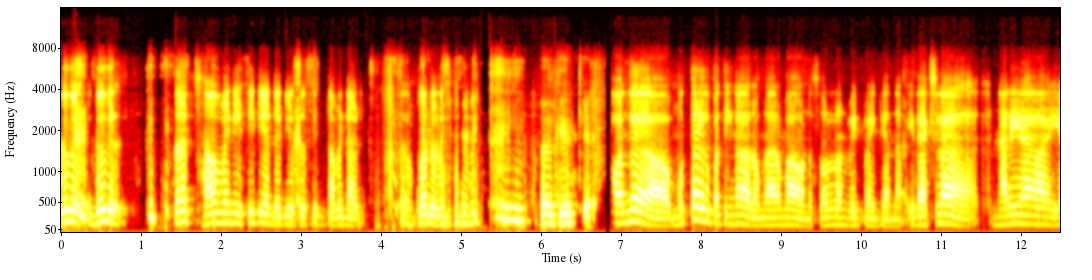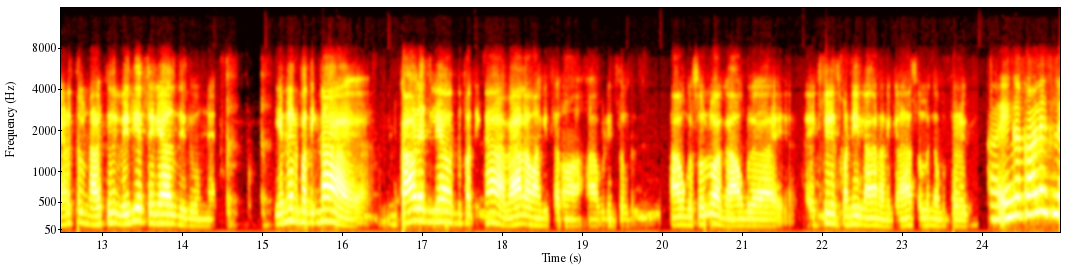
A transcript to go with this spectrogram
கூகுள் கூகுள் சர்ச் ஹவு மெனி சிடி ஹண்ட்ரட் யூசர்ஸ் இன் தமிழ்நாடு போட்டு ஓகே ஓகே இப்போ வந்து முத்தழகு பாத்தீங்கன்னா ரொம்ப நேரமா ஒண்ணு சொல்லணும்னு வெயிட் பண்ணிட்டே இருந்தேன் இது ஆக்சுவலா நிறைய இடத்துல நடக்குது வெளியே தெரியாதது இது ஒண்ணு. என்னன்னு பாத்தீங்கன்னா காலேஜ்லயே வந்து பாத்தீங்கன்னா வேலை வாங்கி தரோம் அப்படின்னு சொல்றது. அவங்க சொல்லுவாங்க அவங்கள எக்ஸ்பீரியன்ஸ் பண்ணிருக்காங்கன்னு நினைக்கிறேன். சொல்லுங்க முத்தழகு. எங்க காலேஜ்ல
